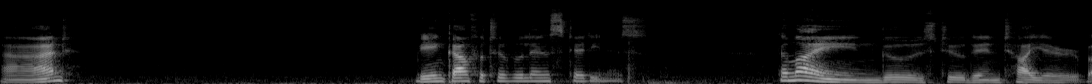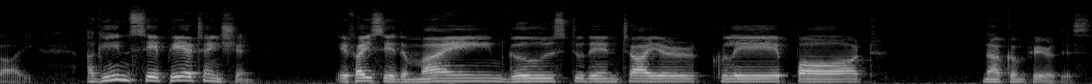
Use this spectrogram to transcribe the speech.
and being comfortable in steadiness. The mind goes to the entire body. Again, say, pay attention. If I say the mind goes to the entire clay pot, now compare this.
